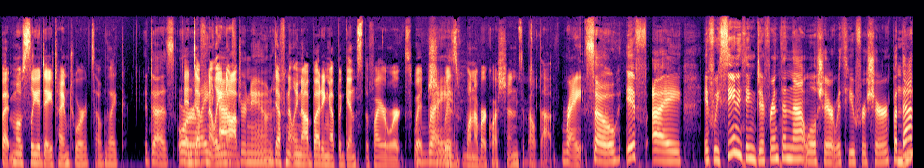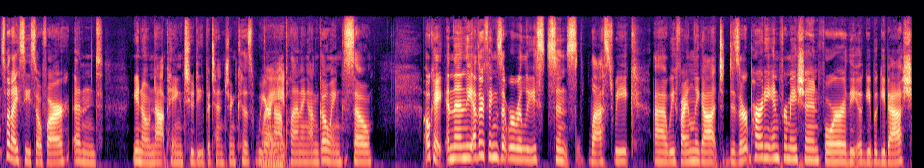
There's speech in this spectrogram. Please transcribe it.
But- mostly a daytime tour, it sounds like. It does. Or and definitely like not afternoon. Definitely not butting up against the fireworks, which Right. was one of our questions about that. Right. So if I if we see anything different than that, we'll share it with you for sure. But that's what I see so far and you know, not paying too deep attention cuz we are not planning on going. So Okay, and then the other things that were released since last week, uh, we finally got dessert party information for the Oogie Boogie Bash.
